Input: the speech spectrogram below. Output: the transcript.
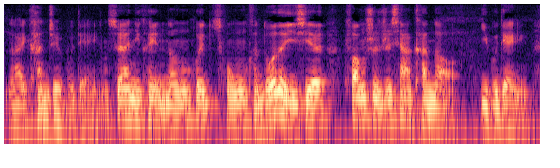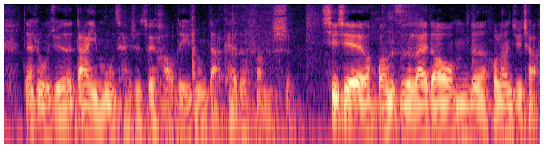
来看这部电影。虽然你可以能会从很多的一些方式之下看到一部电影，但是我觉得大荧幕才是最好的一种打开的方式。谢谢黄子来到我们的后浪剧场，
